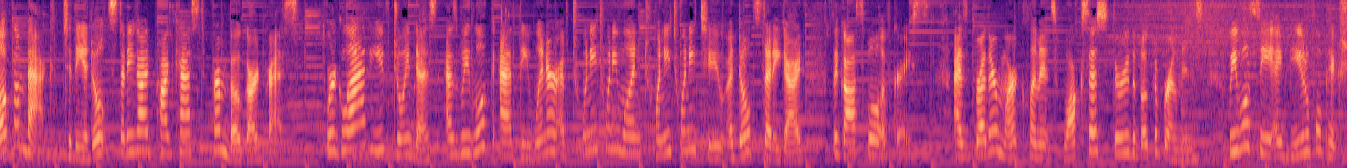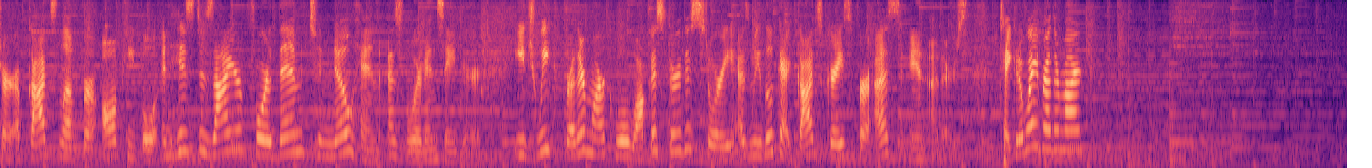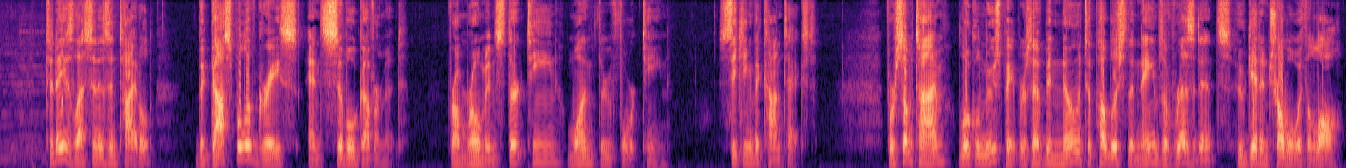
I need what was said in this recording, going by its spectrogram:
Welcome back to the Adult Study Guide podcast from Bogard Press. We're glad you've joined us as we look at the winner of 2021 2022 Adult Study Guide, The Gospel of Grace. As Brother Mark Clements walks us through the book of Romans, we will see a beautiful picture of God's love for all people and his desire for them to know him as Lord and Savior. Each week, Brother Mark will walk us through this story as we look at God's grace for us and others. Take it away, Brother Mark. Today's lesson is entitled The Gospel of Grace and Civil Government from Romans 13 1 through 14. Seeking the context. For some time, local newspapers have been known to publish the names of residents who get in trouble with the law.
